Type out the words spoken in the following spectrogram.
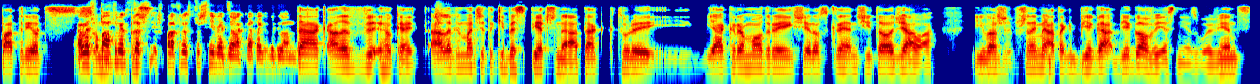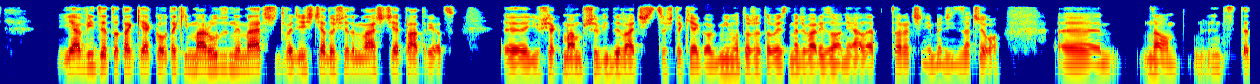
Patriots... Ale w Patriots, bez... też, w Patriots też nie wiedzą, jak atak wygląda. Tak, ale wy, okej, okay, ale wy macie taki bezpieczny atak, który jak Ramodry się rozkręci, to działa. I wasz przynajmniej atak biega, biegowy jest niezły, więc ja widzę to tak jako taki marudny mecz 20 do 17 Patriots. Y, już jak mam przewidywać coś takiego, mimo to, że to jest mecz w Arizonie, ale to raczej nie będzie nic znaczyło. No, więc te,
